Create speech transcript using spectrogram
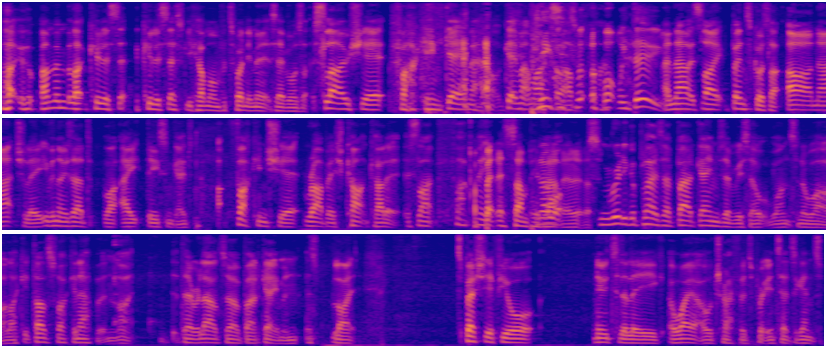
Like, I remember like Kulis- Kulusevski come on for 20 minutes. Everyone's like, slow shit, fucking get him out, get him out of my This club. is what we do. And now it's like Ben Score's like, oh no, actually, even though he's had like eight decent games, uh, fucking shit, rubbish, can't cut it. It's like fuck I me. bet there's some You people know out what? there that- Some really good players have bad games every so once in a while. Like it does fucking happen. Like they're allowed to have a bad game, and it's like, especially if you're new to the league, away at Old Trafford's pretty intense against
